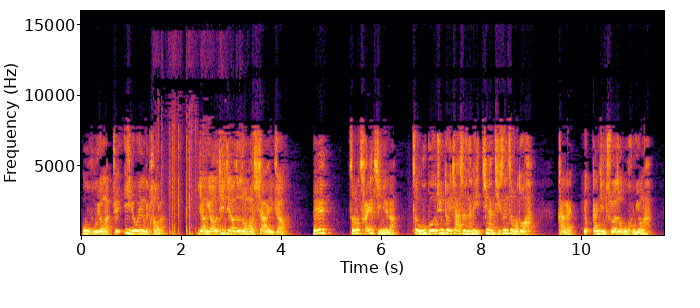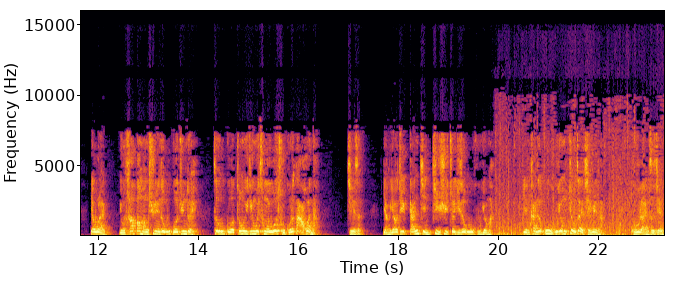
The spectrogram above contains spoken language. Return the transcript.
吴胡庸啊却一溜烟给跑了。养瑶姬见到这状况，吓了一跳：“哎，怎么才几年呐？这吴国军队驾车能力竟然提升这么多啊！看来要赶紧除掉这吴胡庸啊，要不然有他帮忙训练这吴国军队，这吴国总有一天会成为我楚国的大患呐！”接着，养妖姬赶紧继续追击这乌胡庸啊。眼看着乌胡庸就在前面了，忽然之间，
